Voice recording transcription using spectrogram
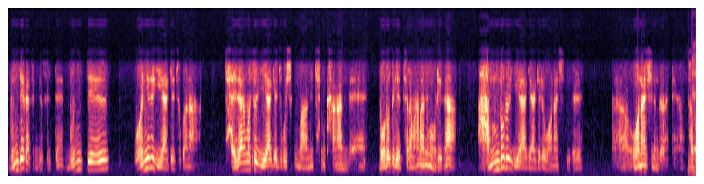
문제가 생겼을 때 문제의 원인을 이야기해 주거나 잘잘못을 이야기해 주고 싶은 마음이 참 강한데 모르드게처럼 하나님은 우리가 안부를 이야기하기를 원하시기를 어, 원하시는 것 같아요. 서로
